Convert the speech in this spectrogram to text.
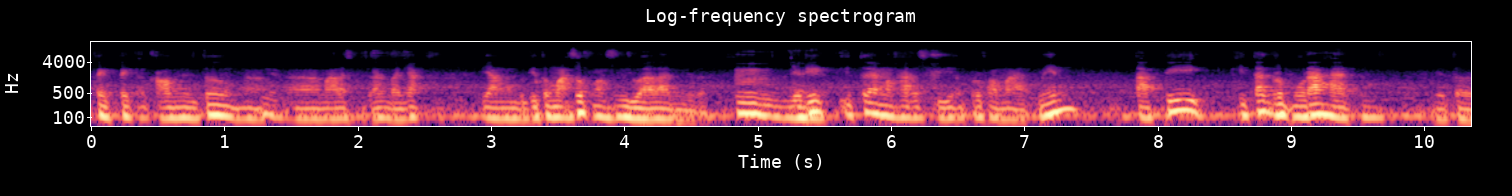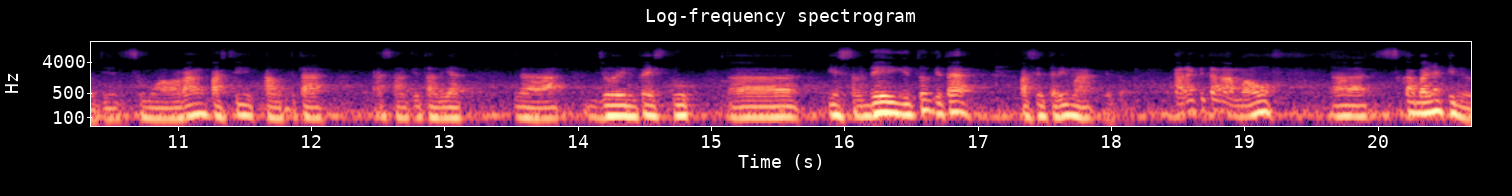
fake fake account itu nggak Iya. eh, malas gitu kan banyak yang begitu masuk langsung jualan gitu. Hmm, Jadi itu emang harus di approve sama admin, tapi kita grup murahan gitu. Jadi semua orang pasti kalau kita asal kita lihat nggak join Facebook eh, yesterday gitu kita pasti terima gitu. Karena kita nggak mau eh, suka banyak gitu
